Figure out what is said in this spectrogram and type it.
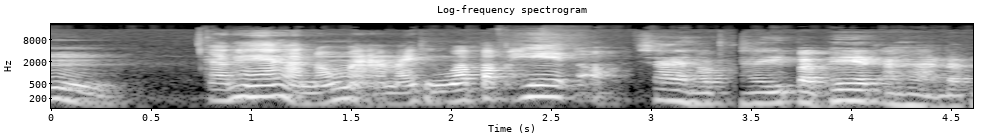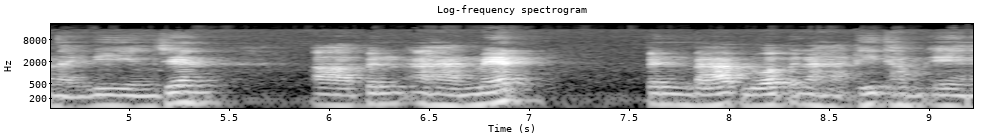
อืม การให้อาหารน้องหมาหมายถึงว่าประเภทเหรอ ใช่ครับ ใช้ประเภทอาหารแบบไหนดีอย่างเช่น อ่าเป็นอาหารเม็ด เป็นบัฟหรือว่าเป็นอาหารที่ทำเอง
